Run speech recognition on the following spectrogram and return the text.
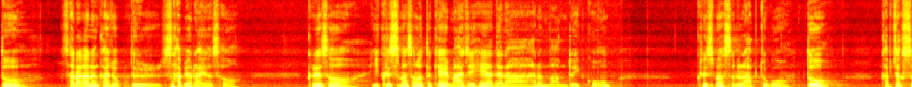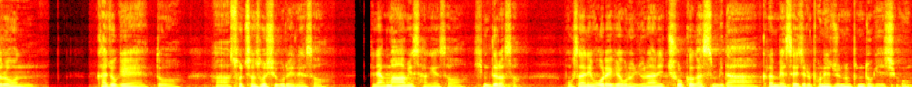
또 살아가는 가족들 사별하여서 그래서 이 크리스마스를 어떻게 맞이해야 되나 하는 마음도 있고 크리스마스를 앞두고 또 갑작스러운 가족의 또 아, 소천 소식으로 인해서 그냥 마음이 상해서 힘들어서 목사님 올해 겨울은 유난히 추울 것 같습니다. 그런 메시지를 보내주는 분도 계시고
